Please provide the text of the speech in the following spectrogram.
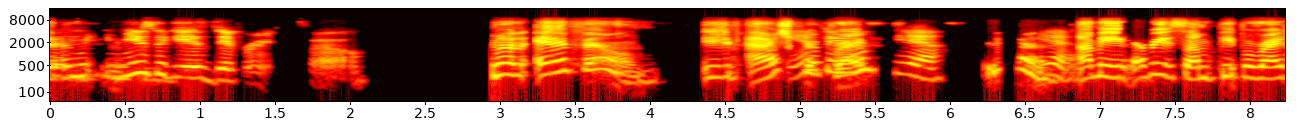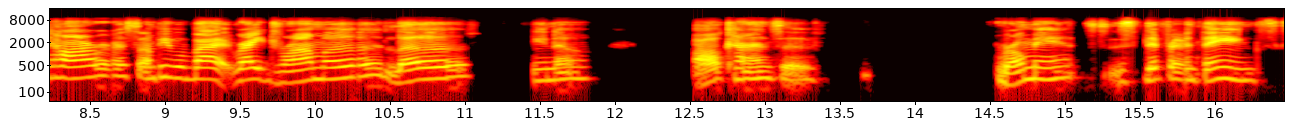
yeah. mu- music is different. So and film. And script, film, right? yeah, Yeah. Yeah. I mean, every some people write horror, some people buy, write drama, love, you know, all kinds of romance. It's different things.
